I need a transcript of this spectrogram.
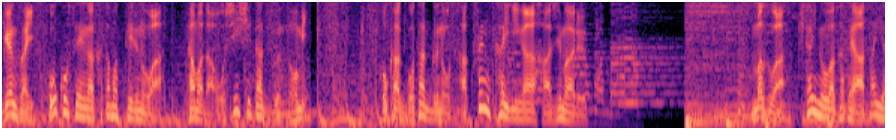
現在方向性が固まっているのは玉田推し石タッグのみ。他5タッグの作戦会議が始まる。まずは期待の若手浅井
